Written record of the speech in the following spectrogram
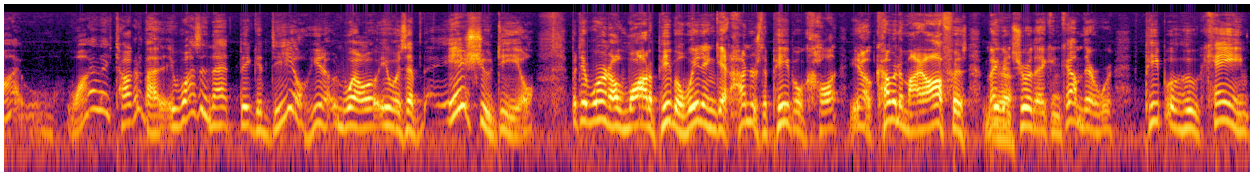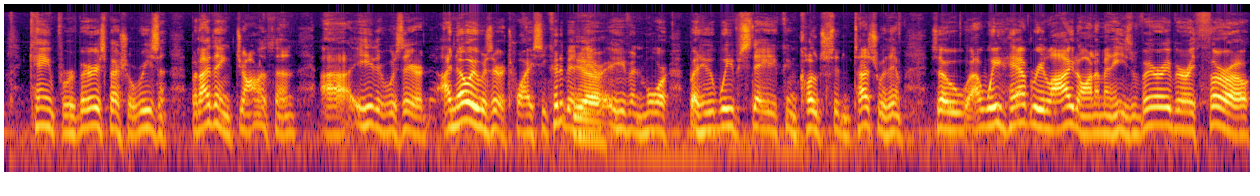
why, why are they talking about it? It wasn't that big a deal, you know. Well, it was a issue deal, but there weren't a lot of people. We didn't get hundreds of people, call, you know, coming to my office, making Yeah. sure they can come. There were people who came came for a very special reason. But I think Jonathan uh, either was there. I know he was there twice. He could have been Yeah. there even more. But he, we've stayed in close in touch with him, so uh, we have relied on him, and he's very, very thorough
